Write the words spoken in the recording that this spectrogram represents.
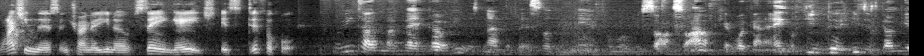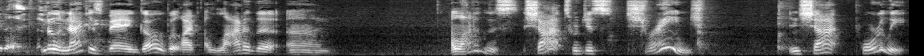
watching this and trying to, you know, stay engaged, it's difficult. When you talking about Van Gogh, he was not the best looking man from what we saw. So I don't care what kind of angle you do, you just gonna get ugly. No, not just Van Gogh, but like a lot of the um a lot of the shots were just strange and shot poorly.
